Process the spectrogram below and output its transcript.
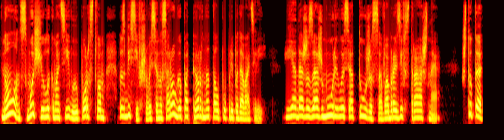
но он с мощью локомотива и упорством взбесившегося носорога попер на толпу преподавателей. Я даже зажмурилась от ужаса, вообразив страшное. Что-то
